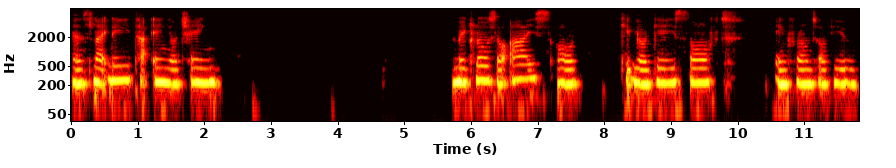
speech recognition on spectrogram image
and slightly tuck in your chin. You may close your eyes or keep your gaze soft in front of you.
